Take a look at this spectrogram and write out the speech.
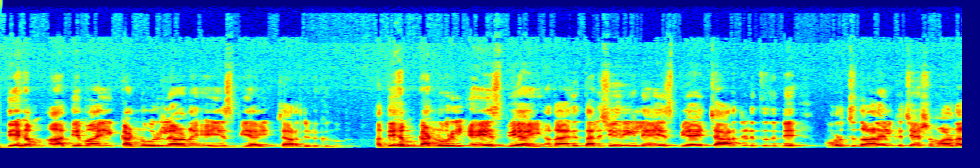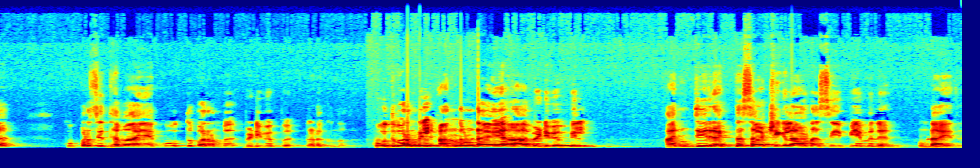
ഇദ്ദേഹം ആദ്യമായി കണ്ണൂരിലാണ് എ എസ് പി ആയി ചാർജ് എടുക്കുന്നത്. അദ്ദേഹം കണ്ണൂരിൽ എ എസ് പി ആയി അതായത് തലശ്ശേരിയിൽ എ എസ് പി ആയി ചാർജ് എടുത്തതിന്റെ കുറച്ച് നാളുകൾക്ക് ശേഷമാണ് കുപ്രസിദ്ധമായ കൂത്തുപറമ്പ് വെടിവെപ്പ് നടക്കുന്നത്. കൂത്തുപറമ്പിൽ അന്നുണ്ടായ ആ വെടിവെപ്പിൽ അഞ്ച് രക്തസാക്ഷികളാണ് സി പി എമ്മിന് ഉണ്ടായത്.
